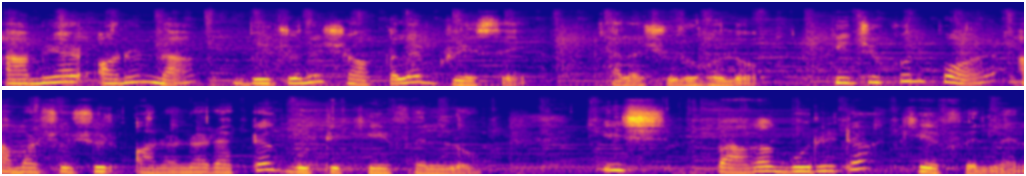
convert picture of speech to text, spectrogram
আমি আর অনন্যা দুজনে সকালের ড্রেসে খেলা শুরু হলো। কিছুক্ষণ পর আমার শ্বশুর অনন্যার একটা গুটি খেয়ে ফেলল। ইস পাকা গুড়িটা খেয়ে ফেললেন।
